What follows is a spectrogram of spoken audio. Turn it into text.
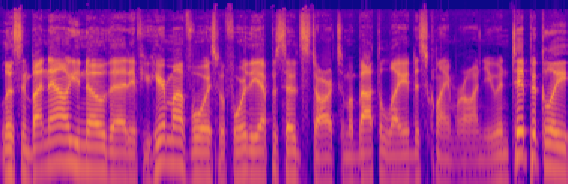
Listen, by now you know that if you hear my voice before the episode starts, I'm about to lay a disclaimer on you. And typically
